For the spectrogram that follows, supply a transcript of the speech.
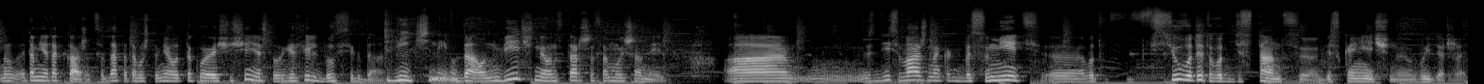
ну, это мне так кажется, да, потому что у меня вот такое ощущение, что Лагерфельд был всегда. Вечный. Да, он вечный, он старше самой Шанель. А, здесь важно как бы суметь э, вот всю вот эту вот дистанцию бесконечную выдержать.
